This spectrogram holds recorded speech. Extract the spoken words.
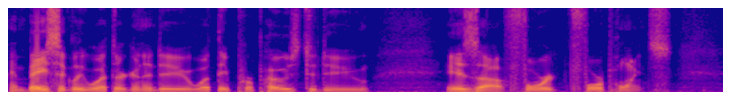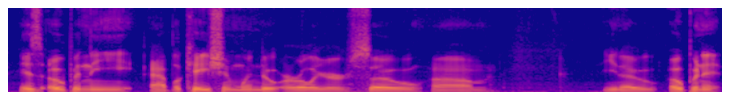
And basically, what they're going to do, what they propose to do, is uh, four four points. Is open the application window earlier, so um, you know, open it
